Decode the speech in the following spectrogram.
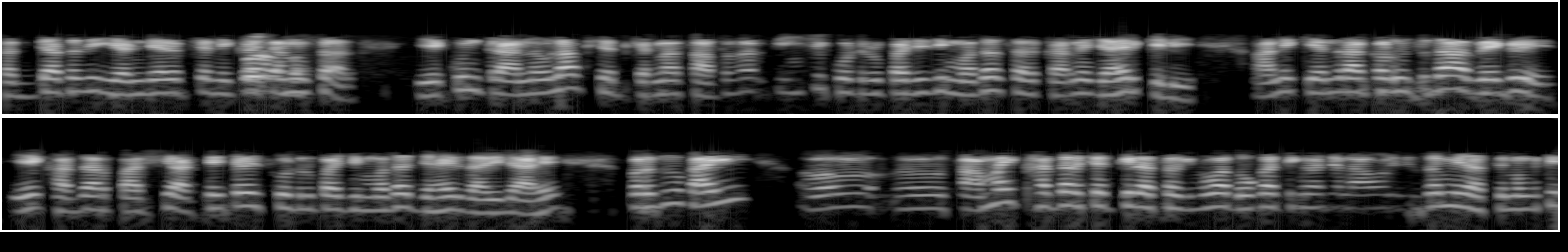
सध्याचं जे एनडीआरएफच्या निकषानुसार एकूण त्र्याण्णव लाख शेतकऱ्यांना सात हजार तीनशे कोटी रुपयाची जी मदत सरकारने जाहीर केली आणि केंद्राकडून सुद्धा वेगळे एक हजार पाचशे अठ्ठेचाळीस कोटी रुपयाची मदत जाहीर झालेली आहे. परंतु काही सामायिक खासदार शेतकरी असतात की बाबा दोघा तिघांच्या नावावर जमीन असते मग ते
